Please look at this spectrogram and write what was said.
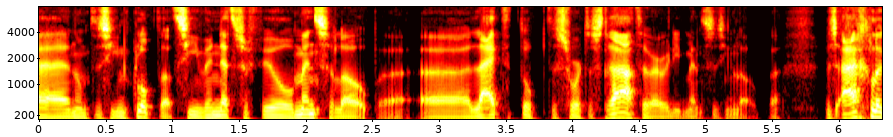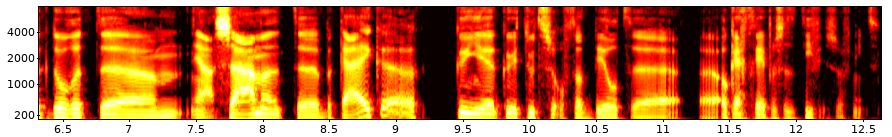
En om te zien, klopt dat? Zien we net zoveel mensen lopen? Uh, lijkt het op de soorten straten waar we die mensen zien lopen? Dus eigenlijk door het um, ja, samen te bekijken, kun je, kun je toetsen of dat beeld uh, uh, ook echt representatief is of niet.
